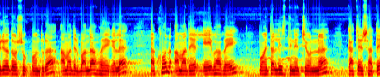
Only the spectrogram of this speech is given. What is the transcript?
প্রিয় দর্শক বন্ধুরা, আমাদের বাঁধা হয়ে গেলে এখন আমাদের এইভাবেই পঁয়তাল্লিশ দিনের জন্য গাছের সাথে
